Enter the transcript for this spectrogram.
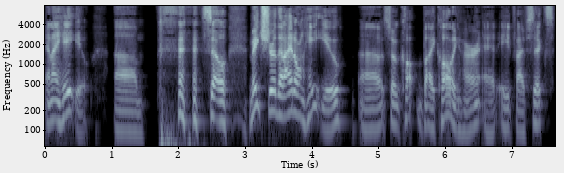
and I hate you. Um, so make sure that I don't hate you. Uh, so call, by calling her at 856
